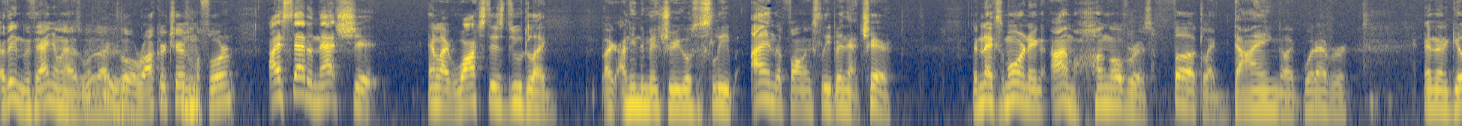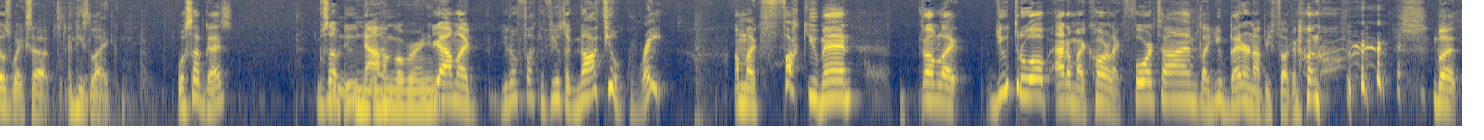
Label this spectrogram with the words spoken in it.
I think Nathaniel has one, like little rocker chairs on the floor. I sat in that shit and like watched this dude like, like I need to make sure he goes to sleep. I end up falling asleep in that chair. The next morning, I'm hungover as fuck, like dying, like whatever. And then Gills wakes up and he's like, "What's up, guys? What's up, dude?" Not like, hungover or anything? Yeah, I'm like, "You don't fucking feel?" He's like, "No, I feel great." I'm like, "Fuck you, man." I'm like, "You threw up out of my car like four times. Like, you better not be fucking hungover." but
